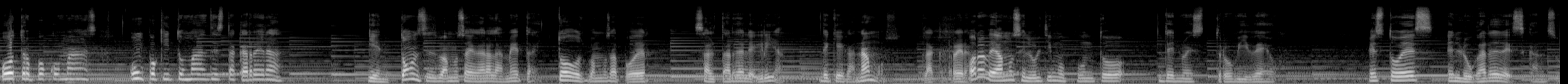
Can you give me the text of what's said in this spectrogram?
otro poco más, un poquito más de esta carrera. Y entonces vamos a llegar a la meta y todos vamos a poder saltar de alegría de que ganamos la carrera. Ahora veamos el último punto de nuestro video. Esto es el lugar de descanso.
